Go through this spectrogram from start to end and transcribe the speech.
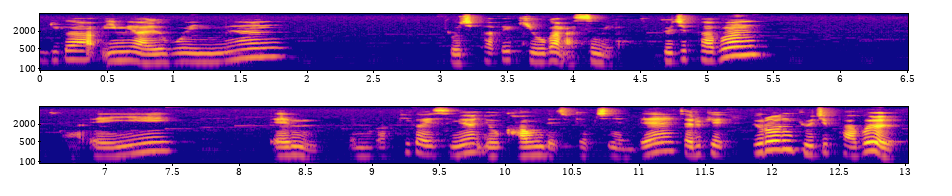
우리가 이미 알고 있는 교집합의 기호가 맞습니다. 교집합은 자, A, M, M과 P가 있으면 요 가운데서 겹치는데 자, 이렇게 이런 교집합을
